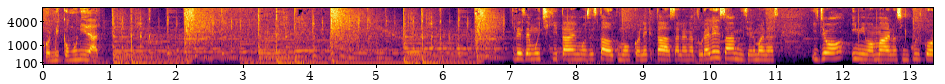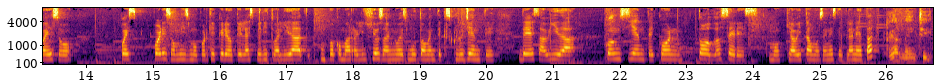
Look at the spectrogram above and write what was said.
con mi comunidad. Desde muy chiquita hemos estado como conectadas a la naturaleza, mis hermanas y yo, y mi mamá nos inculcó eso, pues por eso mismo, porque creo que la espiritualidad un poco más religiosa no es mutuamente excluyente de esa vida consciente con todos los seres como que habitamos en este planeta. Realmente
